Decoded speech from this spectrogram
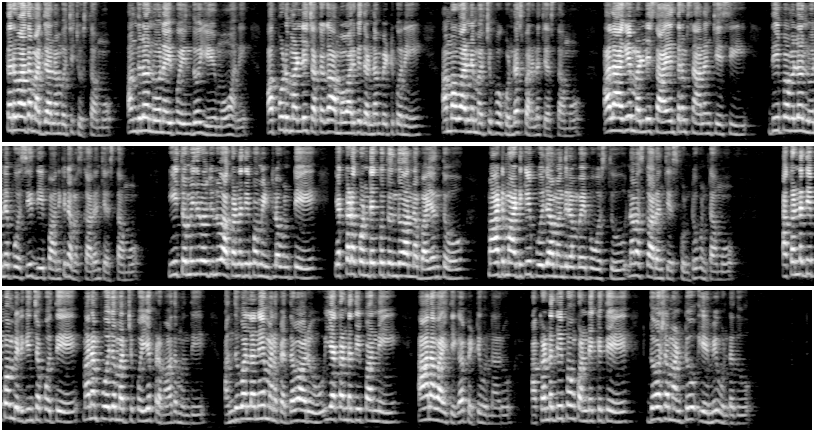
తర్వాత మధ్యాహ్నం వచ్చి చూస్తాము. అందులో నూనె అయిపోయిందో ఏమో అని. అప్పుడు మళ్ళీ చక్కగా అమ్మవారికి దండం పెట్టుకొని అమ్మవారిని మర్చిపోకుండా స్మరణ చేస్తాము. అలాగే మళ్ళీ సాయంత్రం స్నానం చేసి దీపంలో నూనె పోసి దీపానికి నమస్కారం చేస్తాము. ఈ తొమ్మిది రోజులు అఖండ దీపం ఇంట్లో ఉంటే ఎక్కడ కొండెక్కుతుందో అన్న భయంతో మాటి మాటికి పూజా మందిరం వైపు వస్తూ నమస్కారం చేసుకుంటూ ఉంటాము. అఖండ దీపం వెలిగించపోతే మనం పూజ మర్చిపోయే ప్రమాదం ఉంది. అందువల్లనే మన పెద్దవారు ఈ అఖండ దీపాన్ని ఆనవాయితీగా పెట్టి ఉన్నారు. అఖండ దీపం కొండెక్కితే దోషం అంటూ ఏమీ ఉండదు.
